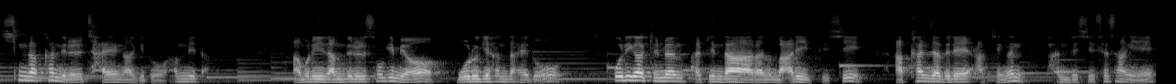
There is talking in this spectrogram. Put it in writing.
심각한 일을 자행하기도 합니다. 아무리 남들을 속이며 모르게 한다 해도 꼬리가 길면 밟힌다라는 말이 있듯이 악한 자들의 악행은 반드시 세상에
